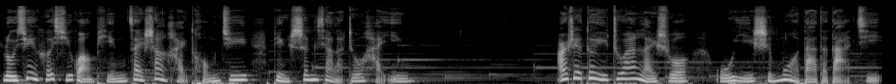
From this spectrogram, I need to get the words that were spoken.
鲁迅和许广平在上海同居，并生下了周海婴。而这对于朱安来说，无疑是莫大的打击。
